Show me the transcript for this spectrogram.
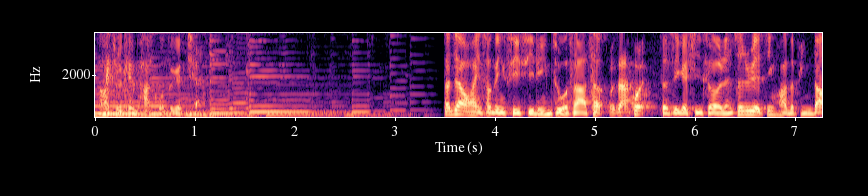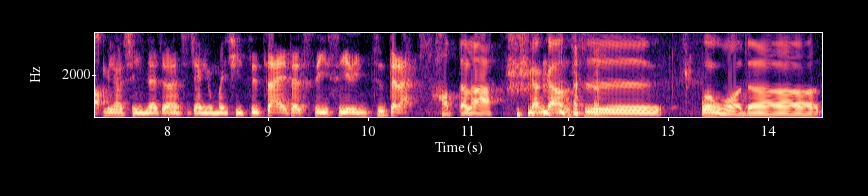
然后就可以爬过这个墙。大家好，欢迎收听 CC 零住，我是阿策，我是阿坤，这是一个吸收人生日月精华的频道。我们邀请你在这段时间与我们一起自在的 CC 零住的啦。好的啦，刚刚是问我的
